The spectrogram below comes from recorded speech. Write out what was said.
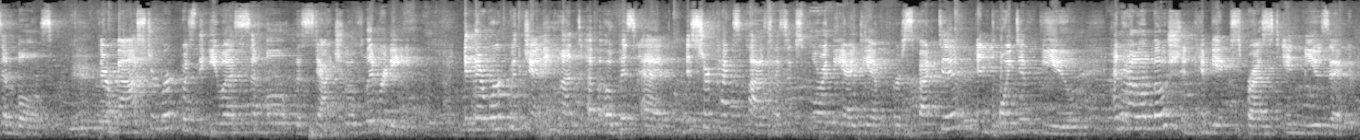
symbols. Their masterwork was the U.S. symbol, the Statue of Liberty. In their work with Jenny Hunt of Opus Ed, Mr. Peck's class has explored the idea of perspective and point of view and how emotion can be expressed in music.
